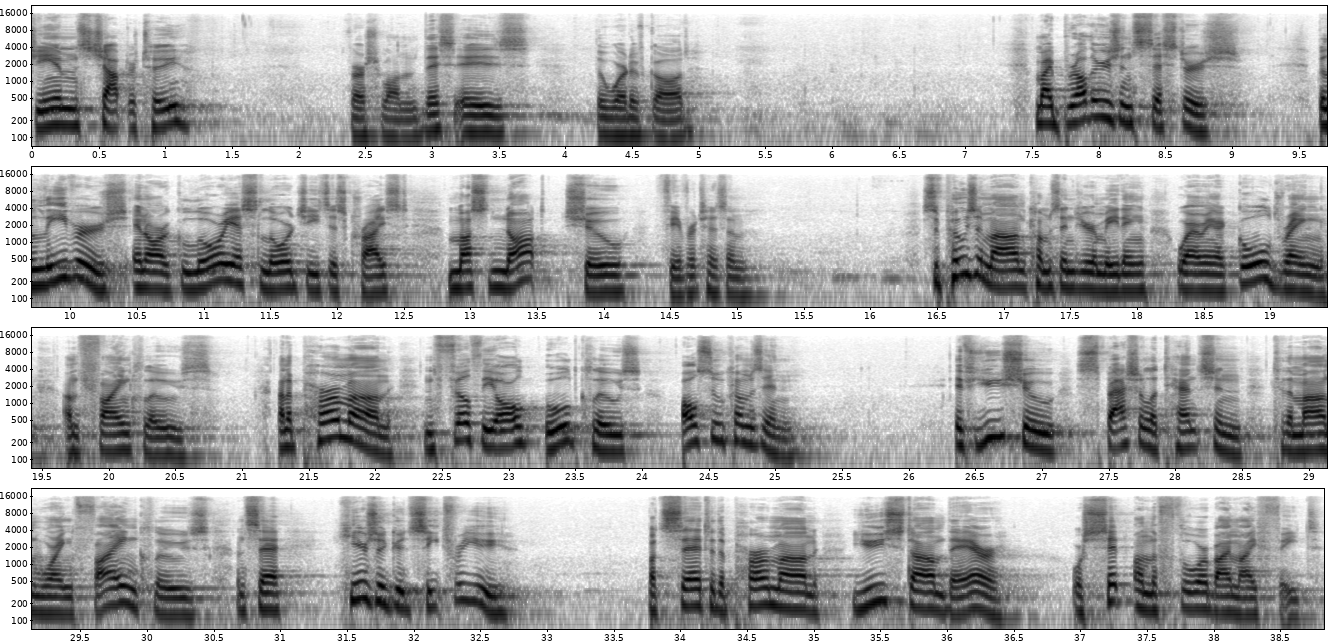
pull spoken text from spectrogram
James chapter 2, verse 1. This is the Word of God. My brothers and sisters, believers in our glorious Lord Jesus Christ must not show favoritism. Suppose a man comes into your meeting wearing a gold ring and fine clothes, and a poor man in filthy old clothes also comes in. If you show special attention to the man wearing fine clothes and say, Here's a good seat for you, but say to the poor man, You stand there, or sit on the floor by my feet,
